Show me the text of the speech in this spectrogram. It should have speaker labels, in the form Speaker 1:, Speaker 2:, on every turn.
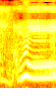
Speaker 1: Let's go!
